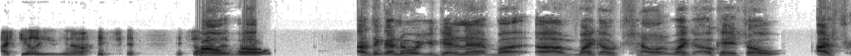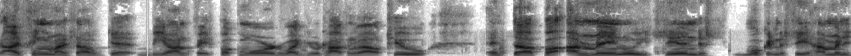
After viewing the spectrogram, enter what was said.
I feel you, you know. It's it's something well, that well, I think I know what you're getting at, but um, like I was telling, like okay, so I I've seen myself get beyond Facebook more, like you were talking about too, and stuff. But I'm mainly seeing this, looking to see how many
